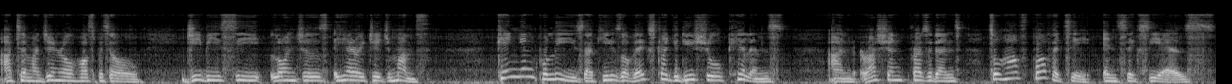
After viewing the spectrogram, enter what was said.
at Tema General Hospital. GBC launches Heritage Month. Kenyan police accused of extrajudicial killings and Russian president to have poverty in six years.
